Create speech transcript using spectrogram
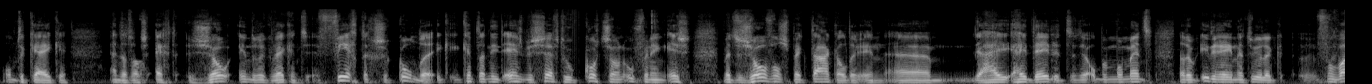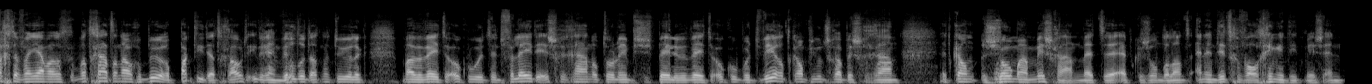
om te kijken. En dat was echt zo indrukwekkend. 40 seconden. Ik, ik heb dat niet eens beseft hoe kort zo'n oefening is. Met zoveel spektakel erin. Uh, ja, hij, hij deed het op een moment dat ook iedereen natuurlijk eh, verwachtte van... ja, wat, wat gaat er nou gebeuren? Pakt hij dat goud? Iedereen wilde dat natuurlijk. Maar we weten ook hoe het in het verleden is gegaan op de Olympische Spelen. We weten ook hoe het wereldkampioenschap is gegaan. Het kan zomaar misgaan met uh, Epke Zonderland. En in dit geval ging het niet mis. En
